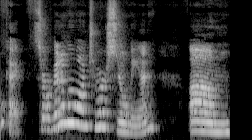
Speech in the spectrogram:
Okay, so we're going to move on to our snowman. Um,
